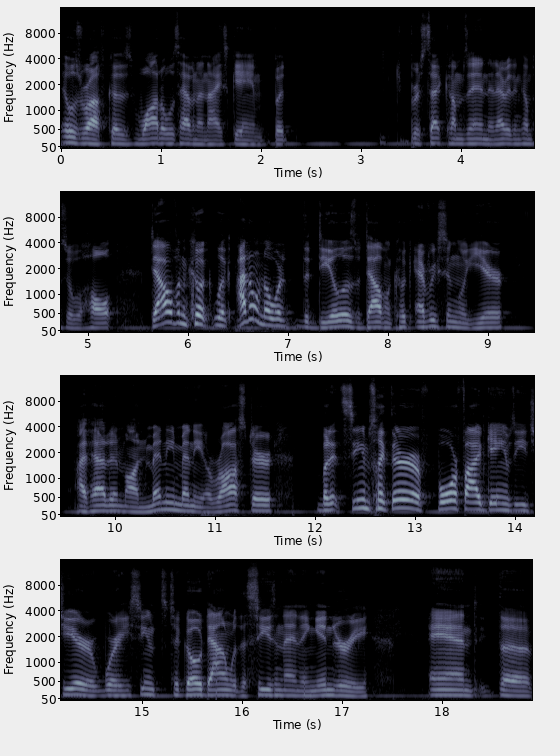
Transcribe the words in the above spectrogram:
It was rough because Waddle was having a nice game, but Brissett comes in and everything comes to a halt. Dalvin Cook, look, I don't know what the deal is with Dalvin Cook every single year. I've had him on many, many a roster, but it seems like there are four or five games each year where he seems to go down with a season ending injury and the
